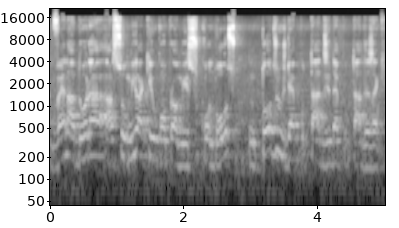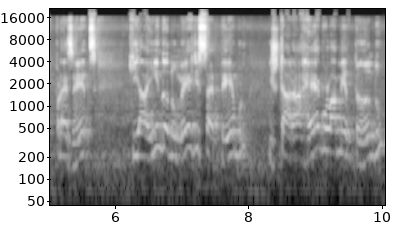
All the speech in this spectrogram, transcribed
A governadora assumiu aqui o compromisso conosco, com todos os deputados e deputadas aqui presentes, que ainda no mês de setembro estará regulamentando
